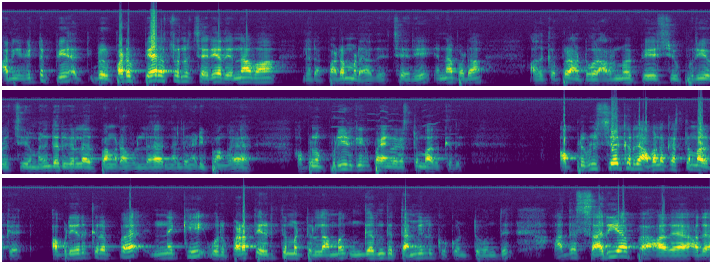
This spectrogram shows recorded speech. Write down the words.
அவங்க கிட்ட பே இப்படி ஒரு படம் பேரை சொன்னால் சரி அது என்னவா? இல்லைடா படம் விடாது சரி என்ன படம்? அதுக்கப்புறம் அவன்கிட்ட ஒரு அரண்மை பேசி புரிய வச்சு மனிதர்கள்லாம் இருப்பாங்கடா உள்ள நல்லா நடிப்பாங்க. அப்படிலாம் புரிய வைக்க பயங்கர கஷ்டமாக இருக்குது. அப்படி இப்படி சேர்க்கறது அவ்வளோ கஷ்டமாக இருக்குது அப்படி இருக்கிறப்ப இன்னைக்கு ஒரு படத்தை எடுத்து மட்டும் இல்லாமல் இங்கேருந்து தமிழுக்கு கொண்டு வந்து அதை சரியாக அதை அதை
